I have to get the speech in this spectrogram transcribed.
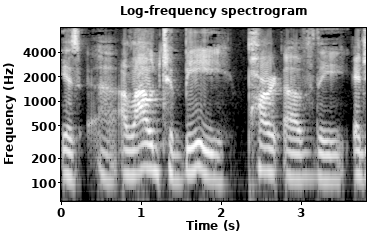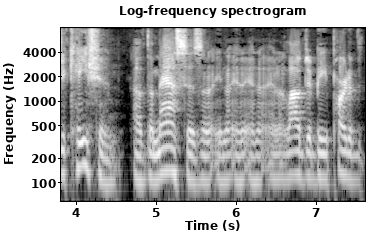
is uh, allowed to be part of the education of the masses, and, and, and, and allowed to be part of,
